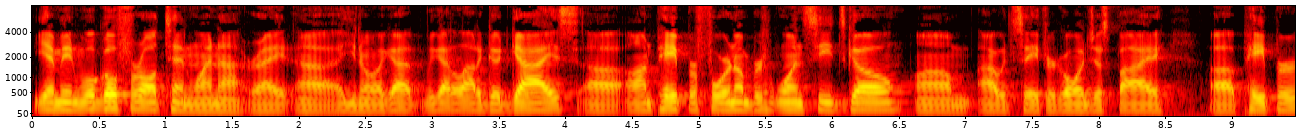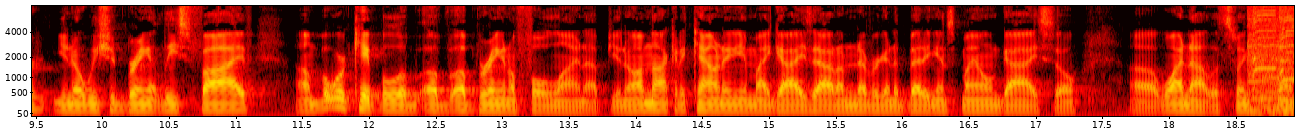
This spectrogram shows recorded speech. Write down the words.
Yeah, I mean we'll go for all ten. Why not, right? Uh, you know, I got we got a lot of good guys uh, on paper. Four number one seeds go. Um, I would say if you're going just by uh, paper, you know, we should bring at least five. Um, but we're capable of, of, of, bringing a full lineup. You know, I'm not going to count any of my guys out. I'm never going to bet against my own guys. So uh, why not? Let's swing for 10.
